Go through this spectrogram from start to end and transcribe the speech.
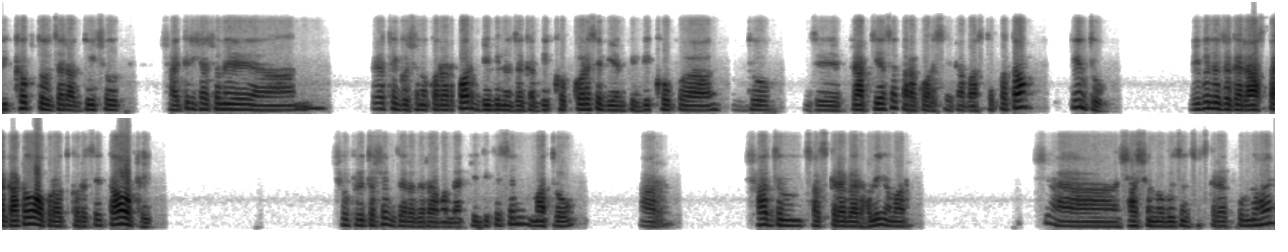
বিক্ষুব্ধ যারা দুইশো সাঁত্রিশ আসনে প্রার্থী ঘোষণা করার পর বিভিন্ন জায়গায় বিক্ষোভ করেছে। বিএনপির বিক্ষোভ যে প্রার্থী আছে তারা করেছে, এটা বাস্তবতা। কিন্তু বিভিন্ন জায়গায় রাস্তাঘাটও অপরাধ করেছে, তাও ঠিক। সুপ্রিয় দর্শক, যারা যারা আমার লাইভটি দেখেছেন, মাত্র আর সাতজন সাবস্ক্রাইবার হলেই আমার সাতশো নব্বই জন সাবস্ক্রাইব পূর্ণ হয়।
